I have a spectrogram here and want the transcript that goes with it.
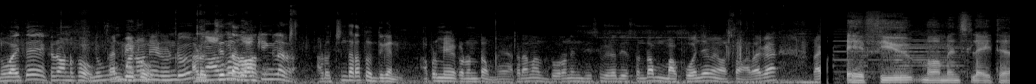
నువ్వైతే ఇక్కడ వండుకో. వచ్చిన తర్వాత. ఆడ వచ్చిన తర్వాత వద్దు కానీ అప్పుడు మేము ఇక్కడ ఉంటాం. మేము ఎక్కడైనా దూరం నుంచి తీసి వీడియో తీస్తుంటాం. మాకు ఫోన్ చేయి మేము వస్తాం. అలాగా? A few moments later.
